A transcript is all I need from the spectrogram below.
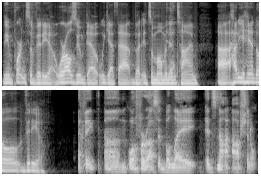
the importance of video. We're all zoomed out. We get that, but it's a moment yeah. in time. Uh, how do you handle video? I think, um, well, for us at Belay, it's not optional.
